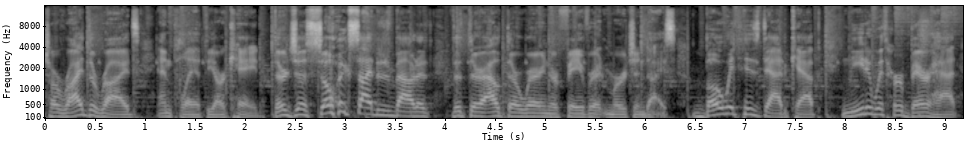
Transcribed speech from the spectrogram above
to ride the rides and play at the arcade. They're just so excited about it that they're out there wearing their favorite merchandise. Bo with his dad cap, Nita with her bear hat,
